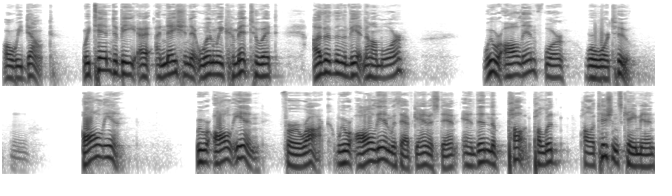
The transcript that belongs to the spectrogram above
or we don't. We tend to be a, a nation that when we commit to it, other than the Vietnam War, we were all in for World War II. All in. We were all in for Iraq. We were all in with Afghanistan. And then the pol- polit- politicians came in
